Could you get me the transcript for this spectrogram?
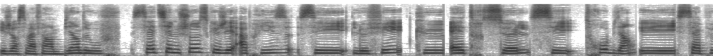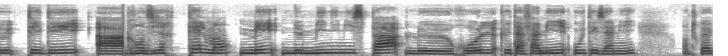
et genre, ça m'a fait un bien de ouf. Septième chose que j'ai apprise, c'est le fait que être seul, c'est trop bien et ça peut t'aider à grandir tellement, mais ne minimise pas le rôle que ta famille ou tes amis en tout cas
